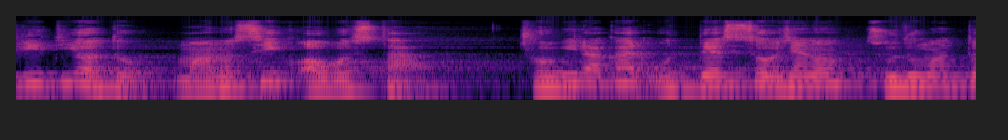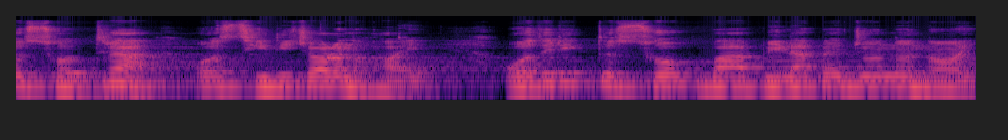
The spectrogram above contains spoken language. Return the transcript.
তৃতীয়ত, মানসিক অবস্থা। ছবি রাখার উদ্দেশ্য যেন শুধুমাত্র শ্রদ্ধা ও স্মৃতিচরণ হয়, অতিরিক্ত শোক বা বিলাপের জন্য নয়।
